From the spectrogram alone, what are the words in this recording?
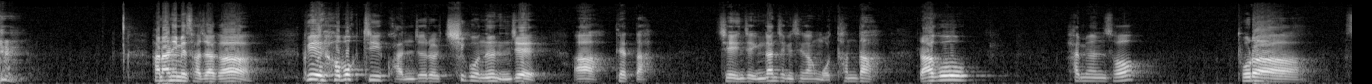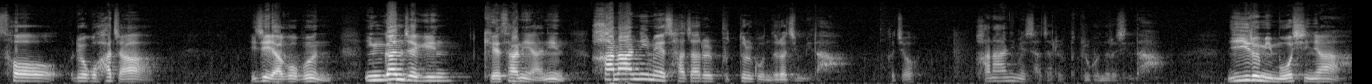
하나님의 사자가 그의 허벅지 관절을 치고는 이제 아 됐다. 제 이제 인간적인 생각 못 한다라고 하면서 돌아서려고 하자 이제 야곱은 인간적인 계산이 아닌 하나님의 사자를 붙들고 늘어집니다. 그죠? 하나님의 사자를 붙들고 늘어진다. 네 이름이 무엇이냐?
